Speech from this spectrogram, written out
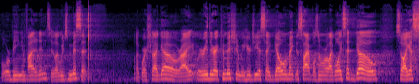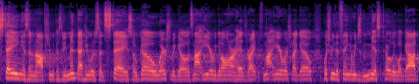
what we're being invited into. Like, we just miss it. Like, where should I go, right? We read the Great Commission, we hear Jesus say, Go and make disciples. And we're like, Well, he said go, so I guess staying isn't an option because if he meant that, he would have said stay. So go, where should we go? It's not here. We get all in our heads, right? If I'm not here, where should I go? What should be the thing? And we just miss totally what God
